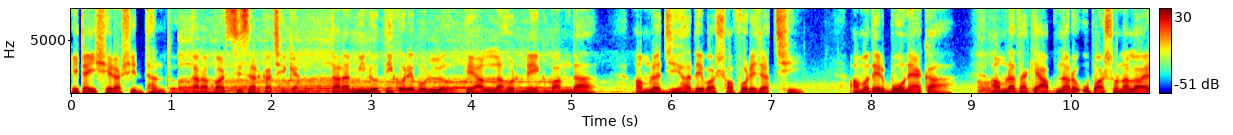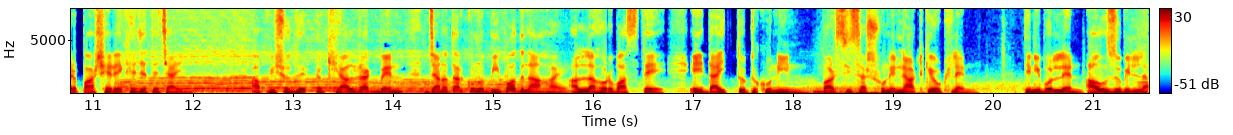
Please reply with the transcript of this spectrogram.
এটাই সেরা সিদ্ধান্ত। তারা বার্সিসার কাছে গেল। তারা মিনতি করে বলল, হে আল্লাহর নেক বান্দা, আমরা জিহাদে বা সফরে যাচ্ছি। আমাদের বোন একা। আমরা তাকে আপনার উপাসনালয়ের পাশে রেখে যেতে চাই। আপনি শুধু একটু খেয়াল রাখবেন যেন তার কোনো বিপদ না হয়। আল্লাহর বাস্তে এই দায়িত্বটুকু নিন। বার্সিসা শুনে আটকে উঠলেন। তিনি বললেন আউজুবিল্লা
